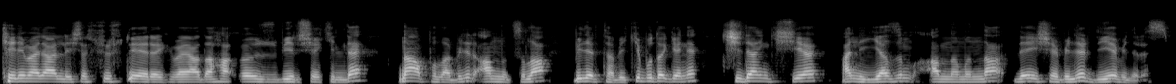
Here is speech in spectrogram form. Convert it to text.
kelimelerle işte süsleyerek veya daha öz bir şekilde ne yapılabilir? Anlatılabilir tabii ki. Bu da gene kişiden kişiye hani yazım anlamında değişebilir diyebiliriz.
